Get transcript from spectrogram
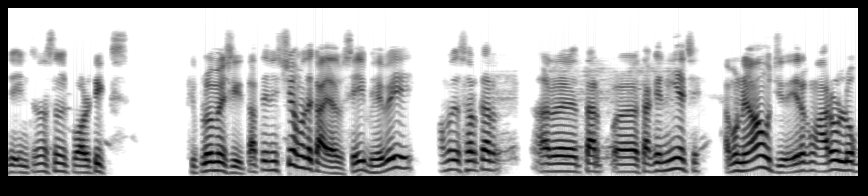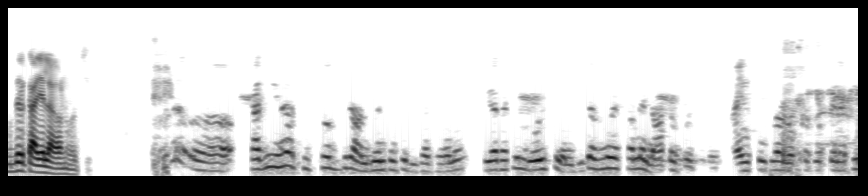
যে ইন্টারন্যাশনাল পলিটিক্স ডিপ্লোমেসি তাতে নিশ্চয়ই আমাদের কাজ আসবে। সেই ভেবেই আমাদের সরকার আর তার তাকে নিয়েছে এবং নেওয়া উচিত। এরকম আরও লোকদের কাজে লাগানো উচিত। শিক্ষকদের আন্দোলন থেকে বিকাশ ভবনে ফিরাদ হাকিম বলছেন বিকাশ ভবনের সামনে নাটক হচ্ছে আইন শৃঙ্খলা রক্ষা করতে নাকি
